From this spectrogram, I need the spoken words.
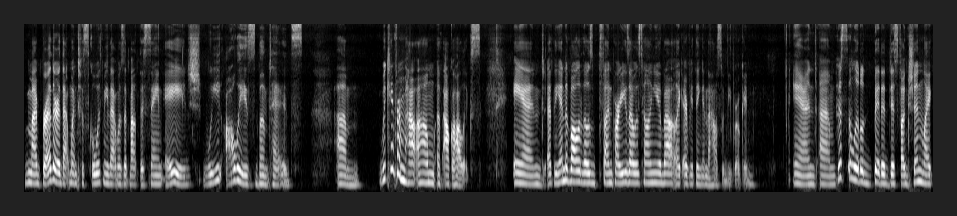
my brother that went to school with me that was about the same age, we always bumped heads. Um, we came from a home of alcoholics. And at the end of all of those fun parties I was telling you about, like everything in the house would be broken. And um, just a little bit of dysfunction, like,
